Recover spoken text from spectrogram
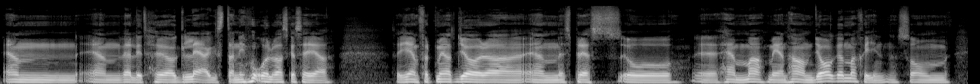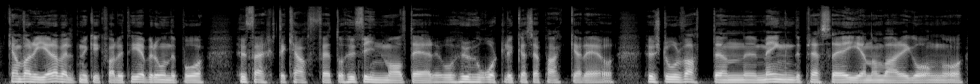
en, en väldigt hög lägstanivå, eller vad jag ska säga. Så jämfört med att göra en espresso eh, hemma med en handjagad maskin som kan variera väldigt mycket kvalitet beroende på hur färskt är kaffet och hur finmalt det är och hur hårt lyckas jag packa det och hur stor vattenmängd pressar jag igenom varje gång och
